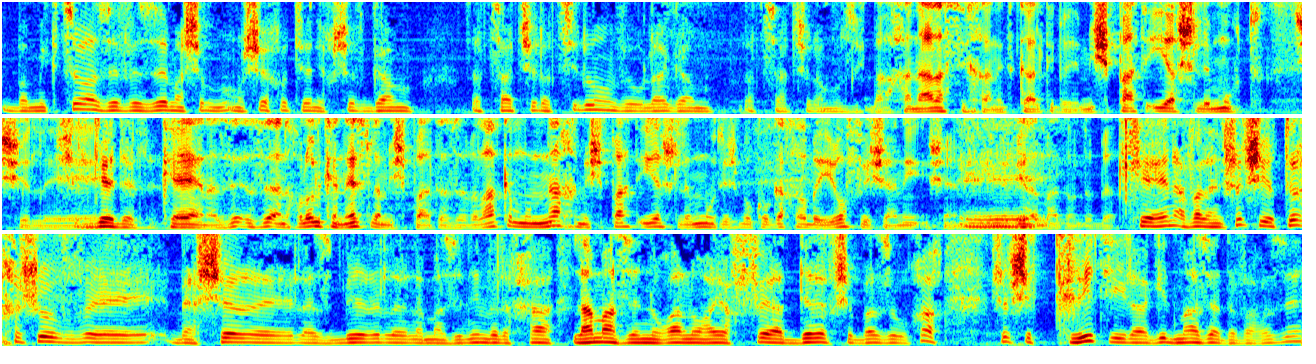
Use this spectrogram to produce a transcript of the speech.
במקצוע הזה, וזה מה שמושך אותי, אני חושב, גם לצד של הצילום ואולי גם לצד של המוזיקה. בהכנה לשיחה נתקלתי במשפט אי השלמות של... של אה, גדל. כן, אז זה, זה, אנחנו לא ניכנס למשפט הזה, אבל רק המונח משפט אי השלמות, יש בו כל כך הרבה יופי שאני, שאני אה, מבין על מה אתה מדבר. כן, אבל אני חושב שיותר חשוב אה, מאשר להסביר למאזינים ולך למה זה נורא נורא יפה, הדרך שבה זה הוכח. אני חושב שקריטי להגיד מה זה הדבר הזה.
